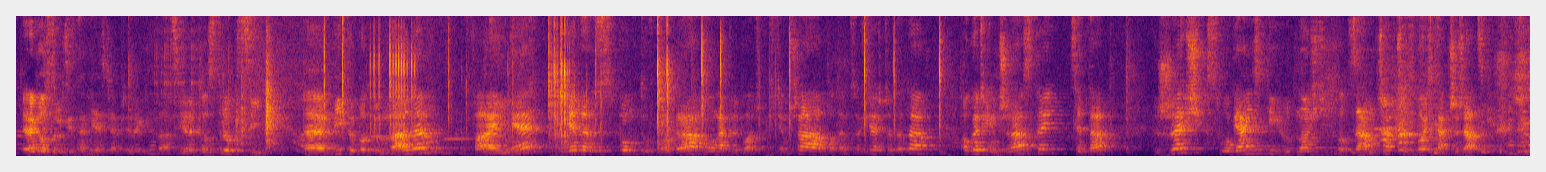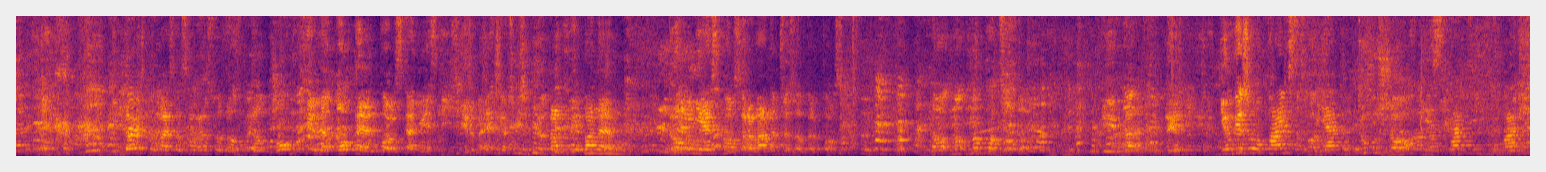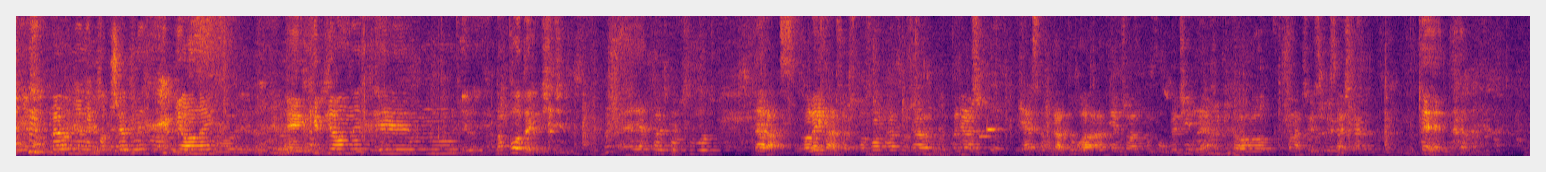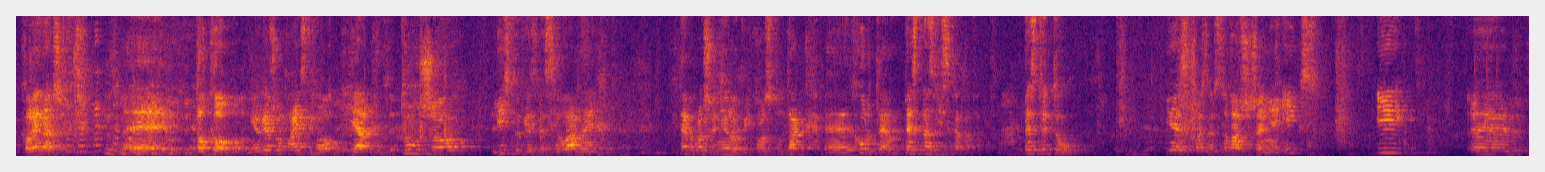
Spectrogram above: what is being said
rekonstrukcji, tak jest, chciałem regeneracji, rekonstrukcji e, bitu pod Grunwaldem, fajnie, jeden z punktów programu, najpierw była oczywiście msza, potem coś jeszcze, to, to, o godzinie 13, cytat, rzeź słowiańskiej ludności podzamcza przez wojska krzyżackie. I to jest, proszę Państwa, słowactwo do, do firmy Opel Polska, niemieckiej firmy, i oczywiście brakuje baneru. Dumnie sponsorowane przez Opel Polska. No, no, no po co to? Nie uwierzą Państwo, jak dużo jest takich właśnie zupełnie niepotrzebnych, chybionych, y, chybionych no, podejść. E, To jest po prostu na raz. Kolejna rzecz. Pozwolę Państwu, że ponieważ ja jestem gaduła, a wiem, że mam tylko pół godziny, to pracuję spisać tak Kolejna rzecz. E, do kogo? Nie wierzą Państwo, jak dużo listów jest wysyłanych. Tego proszę nie robić. Po prostu tak e, hurtem, bez nazwiska nawet. Bez tytułu. Jest powiedzmy Stowarzyszenie X i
